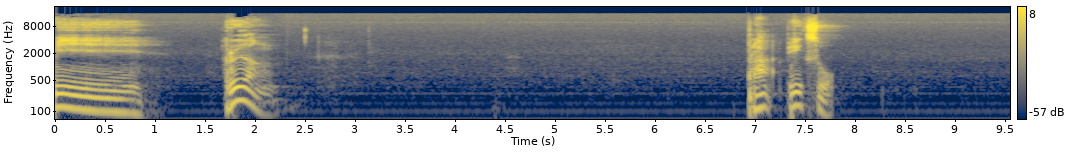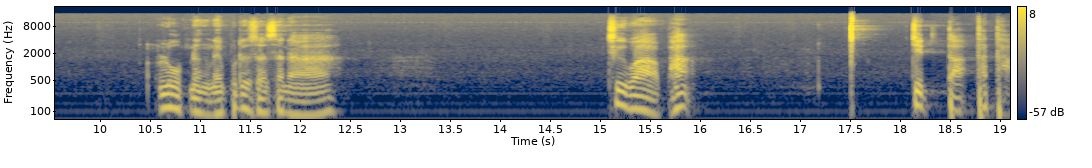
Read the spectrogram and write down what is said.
มีเรื่อง พระภิกษุ รูปหนึ่งในพุทธศาสนา ชื่อว่าพระจิตตทัตถะ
